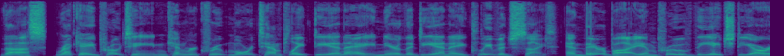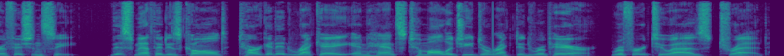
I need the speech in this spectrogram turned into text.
Thus, RecA protein can recruit more template DNA near the DNA cleavage site and thereby improve the HDR efficiency. This method is called Targeted RecA Enhanced Homology Directed Repair, referred to as TRED.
